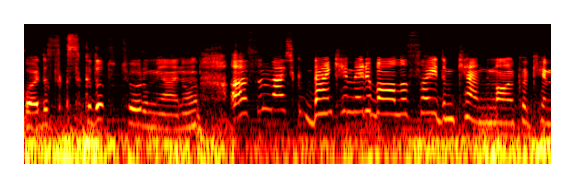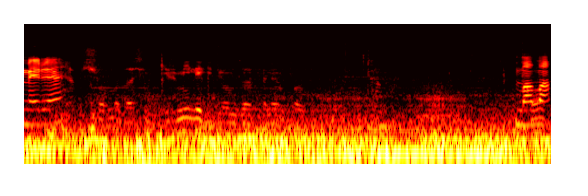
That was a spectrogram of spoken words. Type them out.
Bu arada sıkı sıkı da tutuyorum yani onu. Aslında aşkım ben kemeri bağlasaydım kendime arka kemeri. Ya bir şey olmadı. Şimdi 20 ile gidiyorum zaten en fazla. Valla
